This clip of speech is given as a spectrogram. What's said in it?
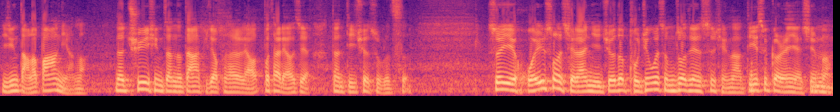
已经打了八年了。那区域性战争大家比较不太了不太了解，但的确是如此。所以回溯起来，你觉得普京为什么做这件事情呢？第一是个人野心嘛。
